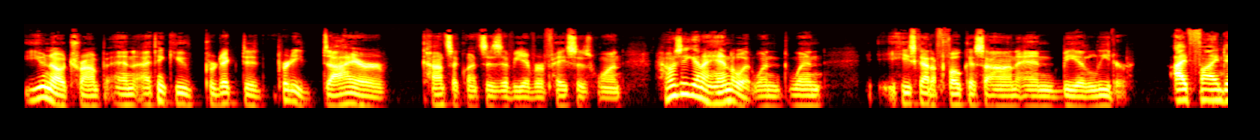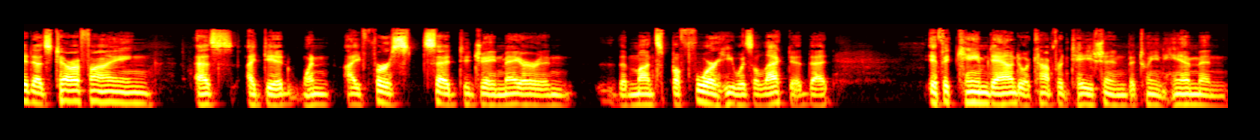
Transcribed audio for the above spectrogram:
You know Trump, and I think you've predicted pretty dire consequences if he ever faces one. How is he going to handle it when when he's got to focus on and be a leader? I find it as terrifying as I did when I first said to Jane Mayer in the months before he was elected that if it came down to a confrontation between him and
